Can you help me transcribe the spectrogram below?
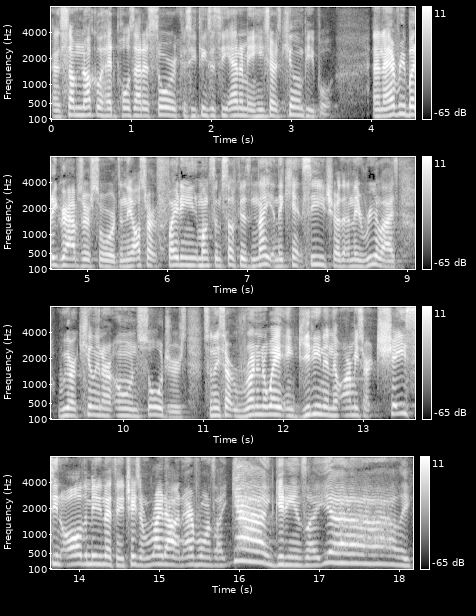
And some knucklehead pulls out his sword because he thinks it's the enemy, and he starts killing people. And everybody grabs their swords and they all start fighting amongst themselves because it's night and they can't see each other and they realize we are killing our own soldiers. So they start running away and Gideon and the army start chasing all the Midianites and they chase them right out and everyone's like, yeah. And Gideon's like, yeah. Like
